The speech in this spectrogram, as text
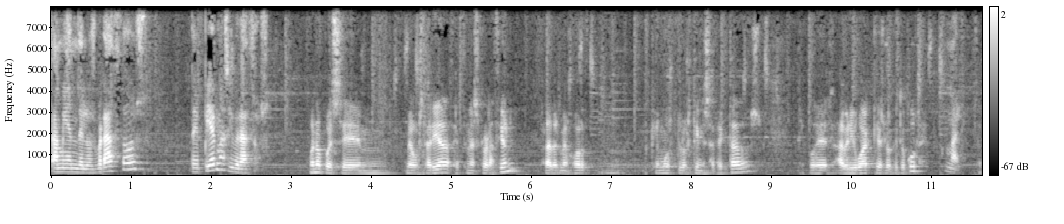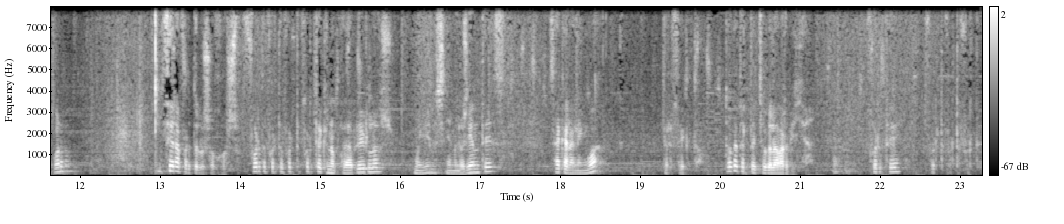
También de los brazos, de piernas y brazos. Bueno, pues em, me gustaría hacer una exploración para ver mejor qué músculos tienes afectados y poder averiguar qué es lo que te ocurre. Vale. ¿De acuerdo? Cierra fuerte los ojos. Fuerte, fuerte, fuerte, fuerte, que no puedo abrirlos. Muy bien, enséñame los dientes. Saca la lengua. Perfecto. Tócate el pecho con la barbilla. Fuerte, fuerte, fuerte, fuerte.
